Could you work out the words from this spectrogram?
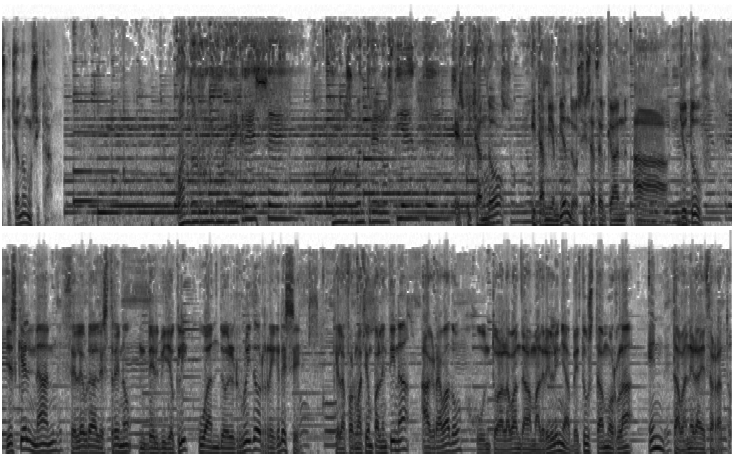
escuchando música. Cuando el ruido regrese, con musgo entre los dientes. Escuchando y también viendo si se acercan a YouTube. Y es que el NAN celebra el estreno del videoclip Cuando el ruido regrese, que la formación palentina ha grabado junto a la banda madrileña Vetusta Morla en Tabanera de Cerrato.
